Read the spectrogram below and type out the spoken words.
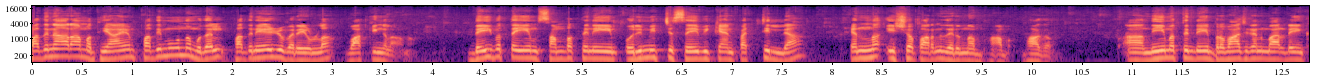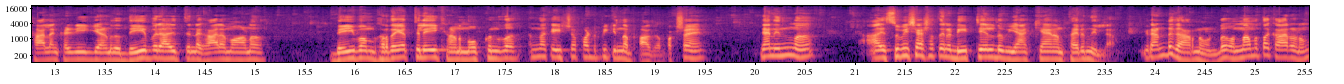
പതിനാറാം അധ്യായം പതിമൂന്ന് മുതൽ പതിനേഴ് വരെയുള്ള വാക്യങ്ങളാണ്. ദൈവത്തെയും സമ്പത്തിനെയും ഒരുമിച്ച് സേവിക്കാൻ പറ്റില്ല എന്ന് ഈശോ പറഞ്ഞു തരുന്ന ഭാഗം. നിയമത്തിന്റെയും പ്രവാചകന്മാരുടെയും കാലം കഴിയുകയാണ്. ഇത് ദൈവരാജ്യത്തിന്റെ കാലമാണ്. ദൈവം ഹൃദയത്തിലേക്കാണ് നോക്കുന്നത് എന്നൊക്കെ ഈശോ പഠിപ്പിക്കുന്ന ഭാഗം. പക്ഷേ ഞാൻ ഇന്ന് സുവിശേഷത്തിന്റെ ഡീറ്റെയിൽഡ് വ്യാഖ്യാനം തരുന്നില്ല. രണ്ട് കാരണമുണ്ട്. ഒന്നാമത്തെ കാരണം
